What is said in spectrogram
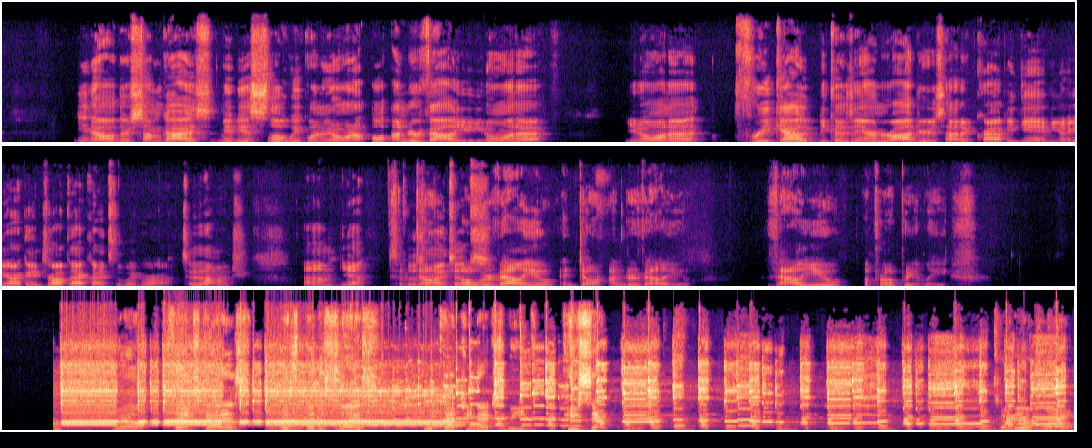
you know, there's some guys maybe a slow week one. We don't want to undervalue. You don't want to. You don't want to freak out because Aaron Rodgers had a crappy game. You know, you're not going to drop that guy to the waiver wire. You that much. Um, yeah. So Those don't overvalue and don't undervalue. Value appropriately. Well, thanks guys. It's been a slice. We'll catch you next week. Peace out. Antonio Cloud.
